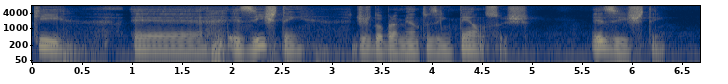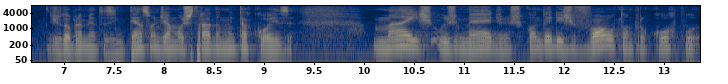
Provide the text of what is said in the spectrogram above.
que é, existem desdobramentos intensos? Existem desdobramentos intensos onde é mostrada muita coisa. Mas os médiums, quando eles voltam para o corpo,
